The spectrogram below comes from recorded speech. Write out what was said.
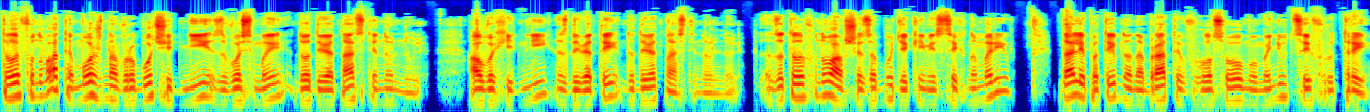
Телефонувати можна в робочі дні з 8 до 19.00, а у вихідні з 9 до 19.00. Зателефонувавши за будь-яким із цих номерів, далі потрібно набрати в голосовому меню цифру 3.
